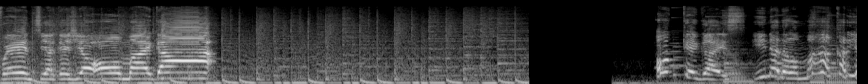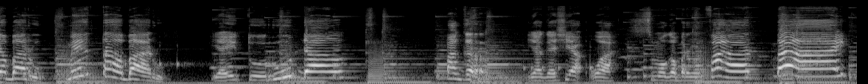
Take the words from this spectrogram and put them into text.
fence ya guys ya. Oh my god. Oke guys, ini adalah mahakarya baru, meta baru, yaitu rudal pagar. Ya guys ya, wah semoga bermanfaat. Bye.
